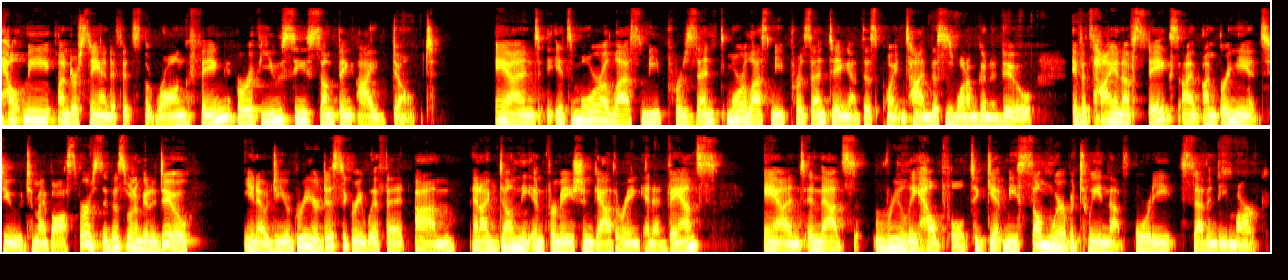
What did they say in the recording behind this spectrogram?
Help me understand if it's the wrong thing or if you see something I don't. And it's more or less me present, more or less me presenting at this point in time. This is what I'm going to do. If it's high enough stakes, I, I'm bringing it to to my boss first. This is what I'm going to do. You know, do you agree or disagree with it? Um, and I've done the information gathering in advance and, and that's really helpful to get me somewhere between that 40, 70 mark.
